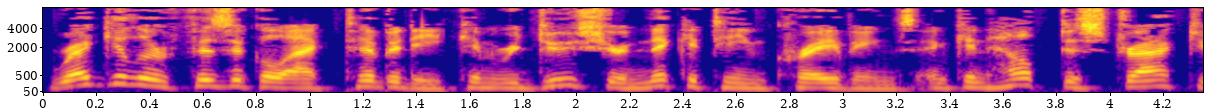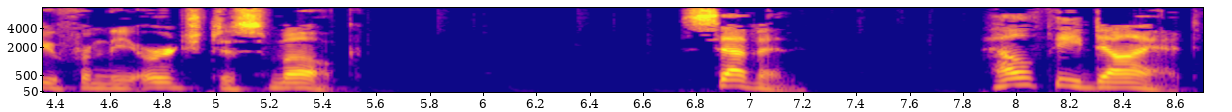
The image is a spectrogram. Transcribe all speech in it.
Regular physical activity can reduce your nicotine cravings and can help distract you from the urge to smoke. 7. Healthy diet.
